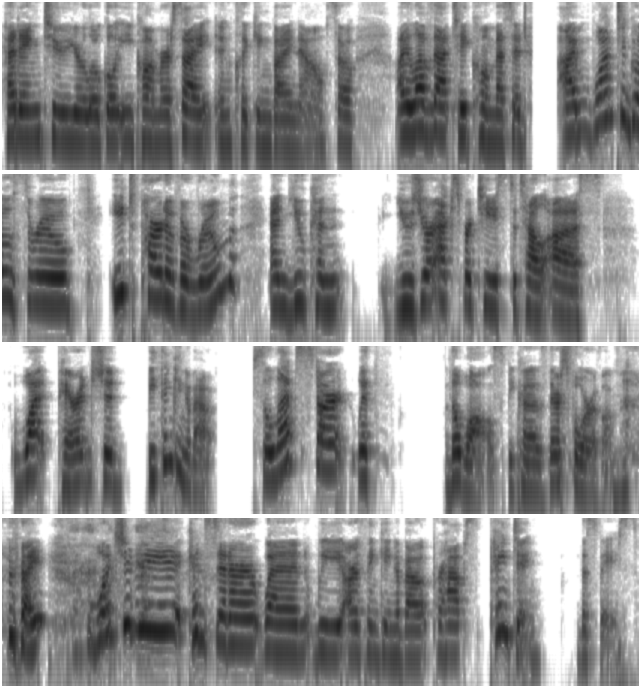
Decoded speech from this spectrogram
heading to your local e commerce site and clicking buy now. So I love that take home message. I want to go through each part of a room and you can use your expertise to tell us what parents should be thinking about. So let's start with the walls because there's four of them, right? what should we consider when we are thinking about perhaps painting the space?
